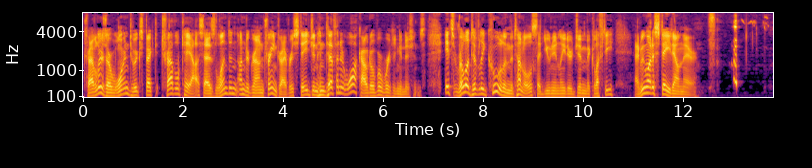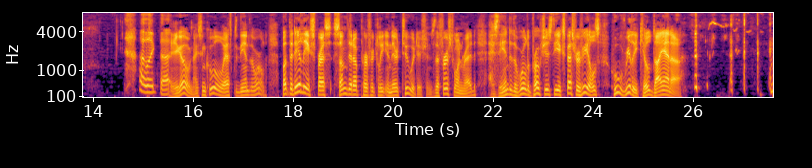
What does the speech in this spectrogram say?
travelers are warned to expect travel chaos as London Underground train drivers stage an indefinite walkout over working conditions. It's relatively cool in the tunnels, said union leader Jim McLufty, and we want to stay down there. I like that. There you go, nice and cool after the end of the world. But the Daily Express summed it up perfectly in their two editions. The first one read, As the end of the world approaches, the Express reveals who really killed Diana.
